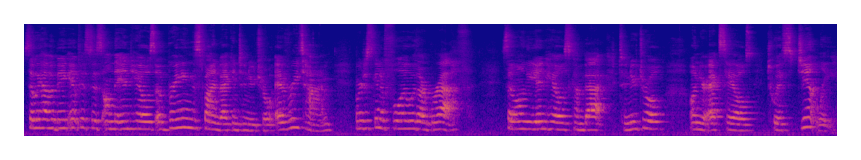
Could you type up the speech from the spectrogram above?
So we have a big emphasis on the inhales of bringing the spine back into neutral every time. We're just gonna flow with our breath. So on the inhales, come back to neutral. On your exhales, twist gently.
